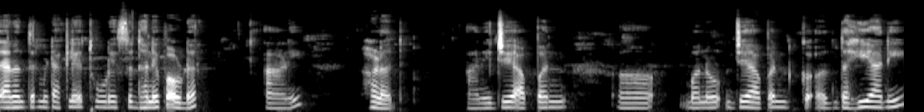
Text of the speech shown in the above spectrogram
त्यानंतर मी टाकले थोडेसं धने पावडर आणि हळद. आणि जे आपण बनव जे आपण क दही आणि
